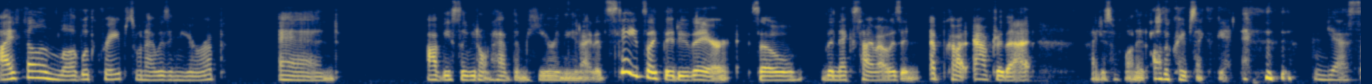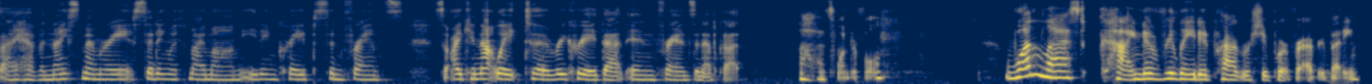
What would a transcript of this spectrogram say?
I fell in love with crepes when I was in Europe, and obviously we don't have them here in the United States like they do there. So the next time I was in Epcot after that, I just wanted all the crepes I could get. yes, I have a nice memory sitting with my mom eating crepes in France. So I cannot wait to recreate that in France and Epcot. Oh, that's wonderful. One last kind of related progress report for everybody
